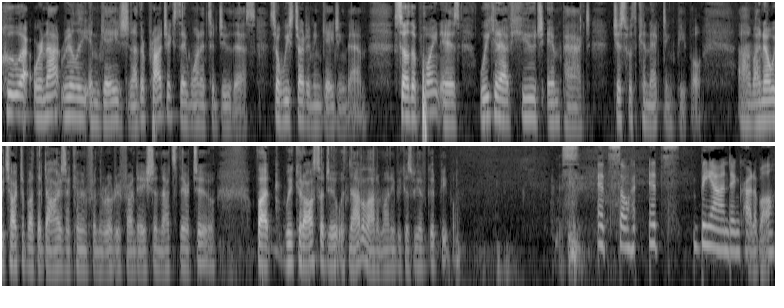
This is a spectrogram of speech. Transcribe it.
who were not really engaged in other projects, they wanted to do this. So we started engaging them. So the point is, we can have huge impact just with connecting people. Um, I know we talked about the dollars that come in from the Rotary Foundation, that's there too. But we could also do it with not a lot of money because we have good people. It's so it's beyond incredible.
